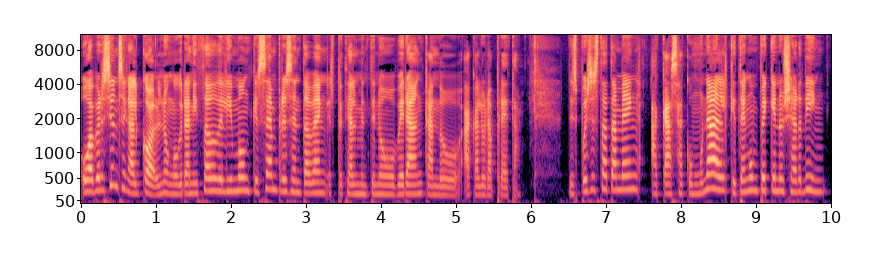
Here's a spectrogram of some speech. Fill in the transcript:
ou a versión sen alcohol, non o granizado de limón que sempre senta ben, especialmente no verán cando a calor apreta. Despois está tamén a casa comunal que ten un pequeno xardín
